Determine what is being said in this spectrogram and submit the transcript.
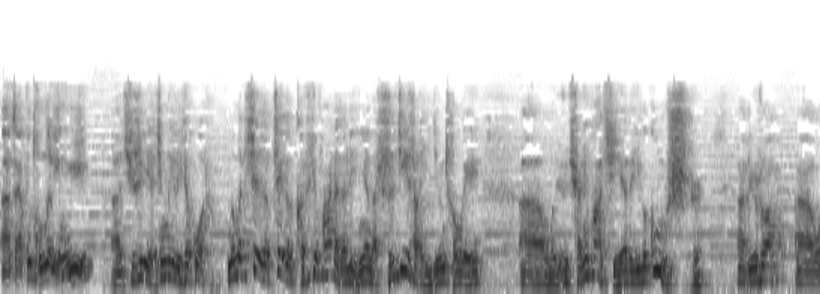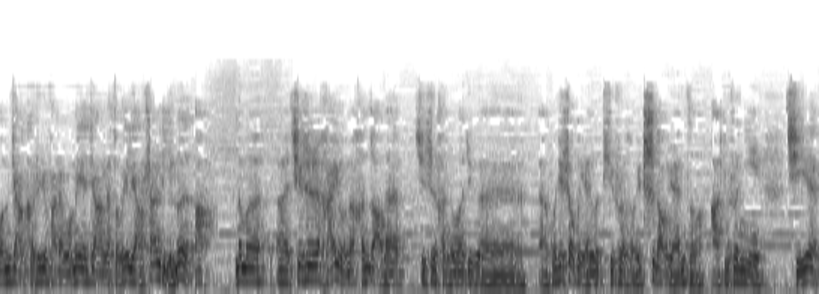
呃在不同的领域呃其实也经历了一些过程。那么这个这个可持续发展的理念呢，实际上已经成为呃我觉得全球化企业的一个共识啊。比如说呃我们讲可持续发展，我们也讲了所谓两山理论啊。那么呃，其实还有呢，很早呢，其实很多这个呃国际社会也都提出了所谓赤道原则啊，就说你企业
